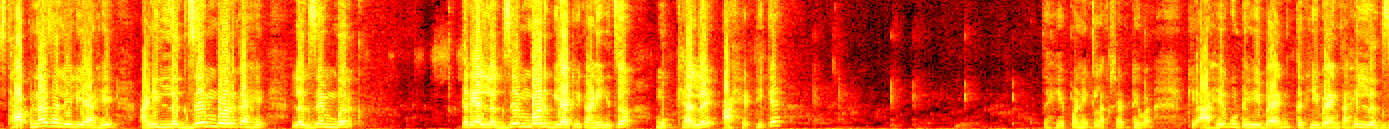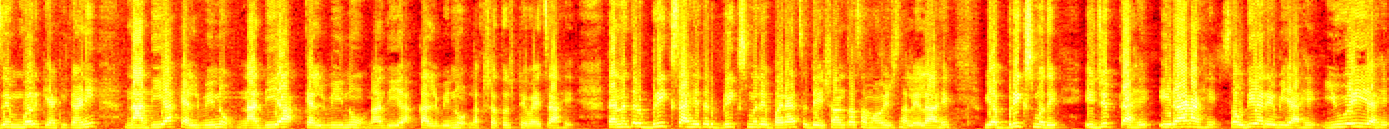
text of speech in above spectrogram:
स्थापना झालेली आहे आणि लक्झेमबर्ग आहे. लक्झेमबर्ग तर या लक्झेमबर्ग या ठिकाणी हिचं मुख्यालय आहे ठीक आहे? तर हे पण एक लक्षात ठेवा की आहे कुठे ही बँक तर ही बँक आहे लक्झेंबर्ग या ठिकाणी. Nadia Calvino Nadia Calvino Nadia Calvino लक्षातच ठेवायचं आहे. त्यानंतर ब्रिक्स आहे तर ब्रिक्समध्ये बऱ्याच देशांचा समावेश झालेला आहे. या ब्रिक्समध्ये इजिप्त आहे इराण आहे सौदी अरेबिया आहे युएई आहे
